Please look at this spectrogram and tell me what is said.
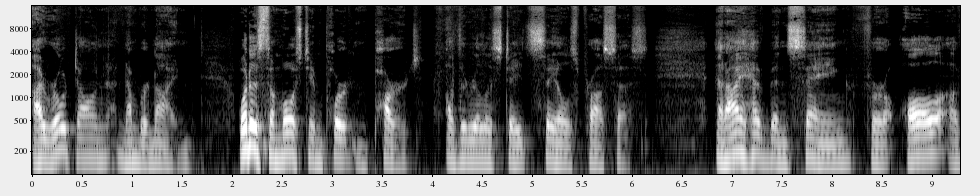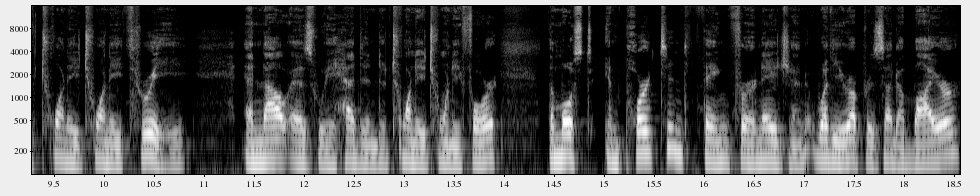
I wrote down number nine. What is the most important part of the real estate sales process? And I have been saying for all of 2023 and now, as we head into 2024, the most important thing for an agent, whether you represent a buyer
